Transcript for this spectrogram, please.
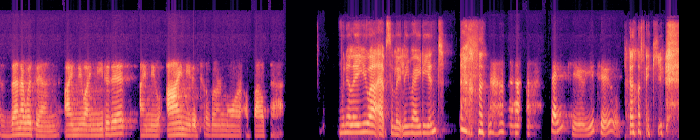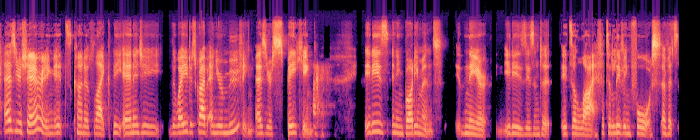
Then I was in. I knew I needed it. I knew I needed to learn more about that. Winalee, you are absolutely radiant. Thank you. You too. Thank you. As you're sharing, it's kind of like the energy, the way you describe, and you're moving as you're speaking. It is an embodiment near. It is, isn't it? It's a life. It's a living force of its.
